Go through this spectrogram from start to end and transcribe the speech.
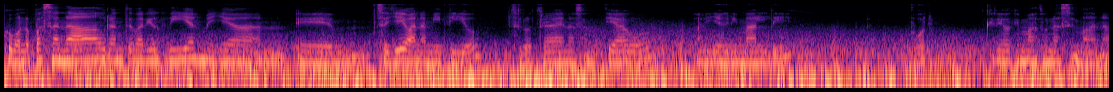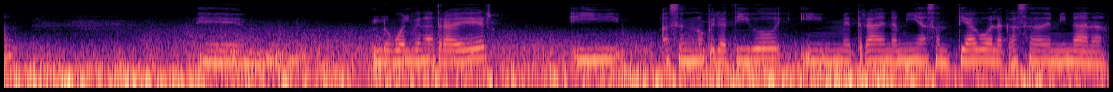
como no pasa nada durante varios días, me llevan, eh, se llevan a mi tío, se lo traen a Santiago, a Villa Grimaldi, por creo que más de una semana. Eh, lo vuelven a traer y hacen un operativo y me traen a mí a Santiago a la casa de mi nana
